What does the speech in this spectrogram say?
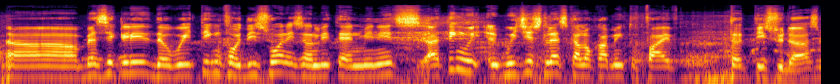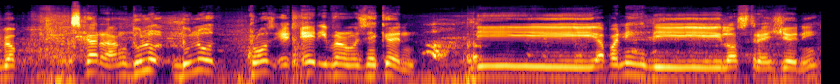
uh, basically the waiting for this one is only 10 minutes. I think we, we just less kalau coming to 5.30 sudah. Sebab sekarang dulu dulu close at 8 even one second di apa ni di Lost Treasure ni.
